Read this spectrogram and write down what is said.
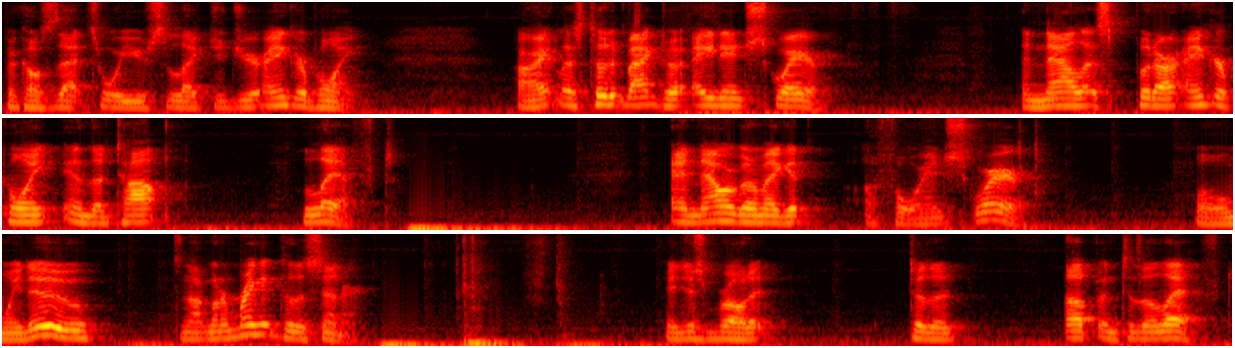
because that's where you selected your anchor point. All right, let's put it back to an 8 inch square. And now let's put our anchor point in the top left. And now we're going to make it a 4 inch square. Well, when we do, it's not going to bring it to the center. It just brought it to the up and to the left.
